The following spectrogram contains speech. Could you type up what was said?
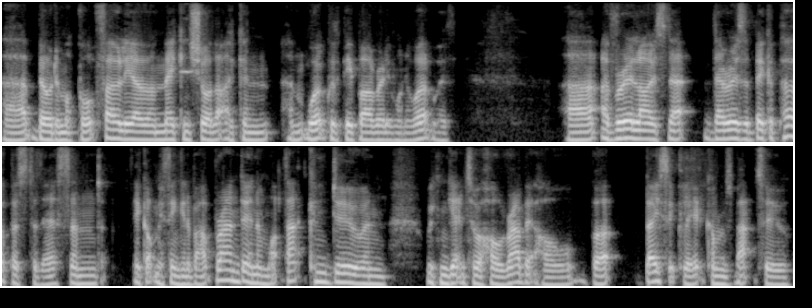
uh, building my portfolio and making sure that I can um, work with people I really want to work with, uh, I've realized that there is a bigger purpose to this, and it got me thinking about branding and what that can do, and we can get into a whole rabbit hole. But basically, it comes back to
